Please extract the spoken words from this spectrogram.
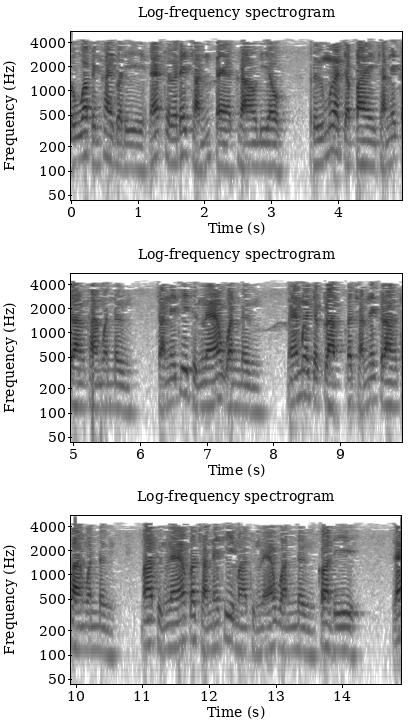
รู้ว่าเป็นไข้ก็ดี และเธอได้ฉันแต่คราวเดียว หรือเมื่อจะไปฉันในกลางทางวันหนึ่ง ฉันในที่ถึงแล้ววันหนึ่ง แม้เมื่อจะกลับก็ฉันในกลางทางวันหนึ่ง มาถึงแล้วก็ฉันในที่มาถึงแล้ววันหนึ่งก็ดี และ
